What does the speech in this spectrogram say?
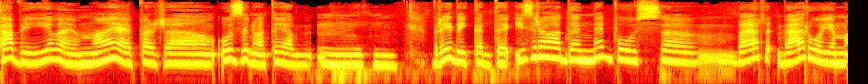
Kā bija Ievai un Mājai par uh, uzzinot tajā mm, brīdī, kad izrāde nebūs uh, vēr, vērojama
